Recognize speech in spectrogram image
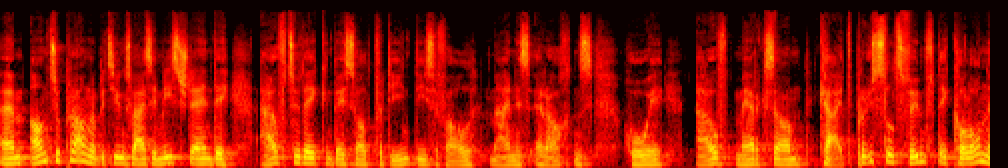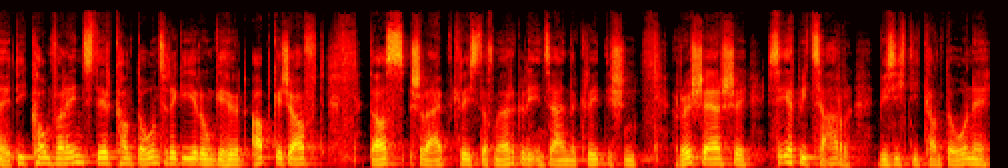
ähm, anzuprangern bzw. Missstände aufzudecken. Deshalb verdient dieser Fall meines Erachtens hohe Aufmerksamkeit. Brüssels fünfte Kolonne, die Konferenz der Kantonsregierung gehört abgeschafft. Das schreibt Christoph Mörgeli in seiner kritischen Recherche. Sehr bizarr, wie sich die Kantone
